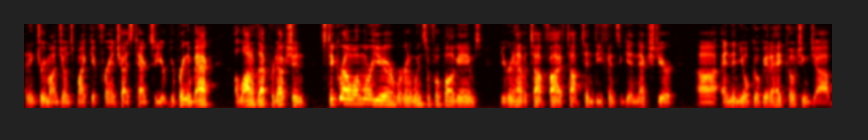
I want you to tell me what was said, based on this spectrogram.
I think Dre'Mont Jones might get franchise tagged, so you're you're bringing back a lot of that production stick around one more year. We're going to win some football games. You're going to have a top five, top 10 defense again next year. Uh, and then you'll go get a head coaching job,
